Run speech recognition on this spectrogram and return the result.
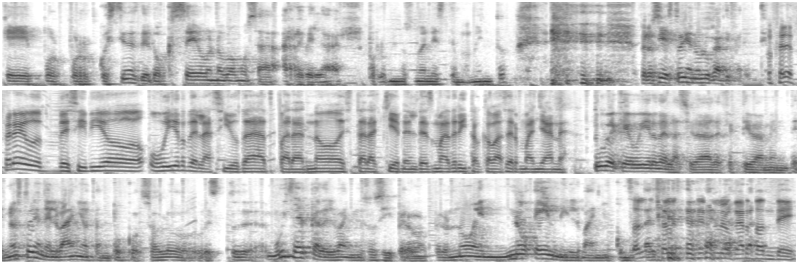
que por, por cuestiones de doxeo no vamos a, revelar, por lo menos no en este momento, pero sí, estoy en un lugar diferente. Freud decidió huir de la ciudad para no estar aquí en el desmadrito que va a ser mañana. Tuve que huir de la ciudad, efectivamente. No estoy en el baño tampoco, solo estoy muy cerca del baño, eso sí, pero, pero no, en, no en el baño como tal. Solo estoy en un lugar donde,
